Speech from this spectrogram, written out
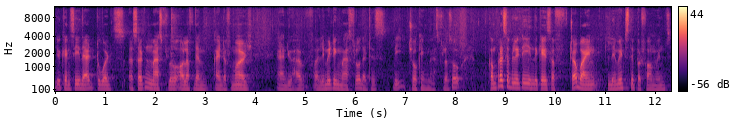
you can see that towards a certain mass flow all of them kind of merge and you have a limiting mass flow that is the choking mass flow. So, compressibility in the case of turbine limits the performance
